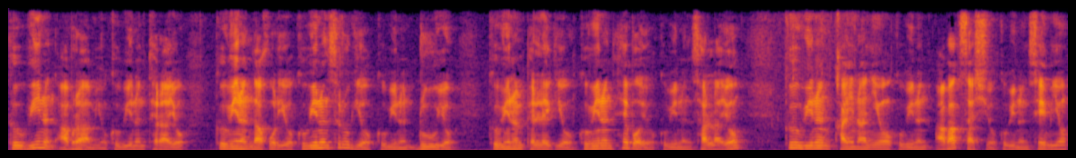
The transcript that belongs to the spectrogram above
그 위는 아브라함이요 그 위는 테라요 그 위는 나홀이요 그 위는 스룩이요 그 위는 루요 그 위는 벨렉이요 그 위는 헤버요 그 위는 살라요 그 위는 가이난이요 그 위는 아박사시요 그 위는 셈이요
